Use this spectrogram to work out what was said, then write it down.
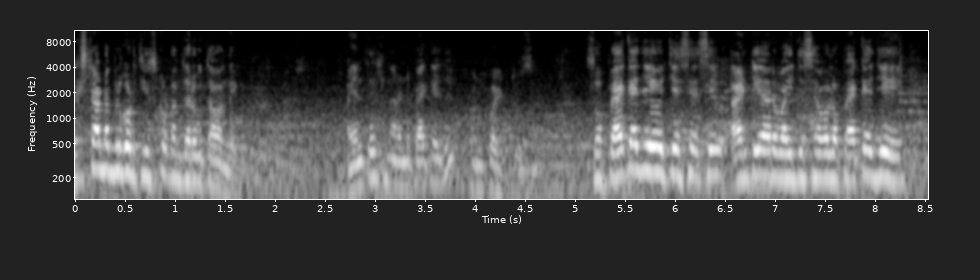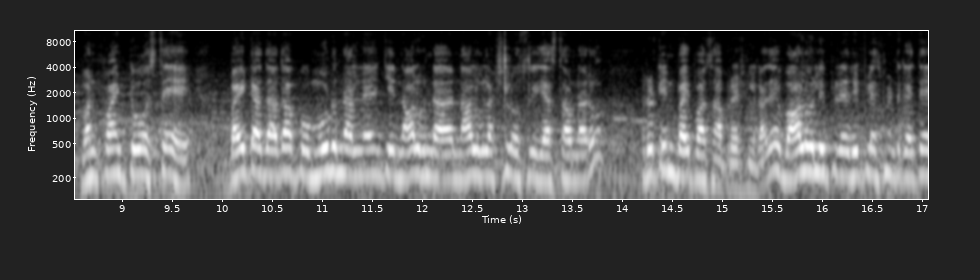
ఎక్స్ట్రా డబ్బులు కూడా తీసుకోవడం జరుగుతూ ఉంది. ఎంత ఇస్తున్నారండి package? One point two so package వచ్చేసేసి ఎన్టీఆర్ వైద్య సేవలో ప్యాకేజీ వన్ పాయింట్ టూ వస్తే బయట దాదాపు మూడున్నర నుంచి నాలుగు నాలుగు లక్షలు వసూలు చేస్తూ ఉన్నారు. రొటీన్ బైపాస్ ఆపరేషన్లకు అదే వాల్వ్ రీప్లే రీప్లేస్మెంట్కి అయితే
